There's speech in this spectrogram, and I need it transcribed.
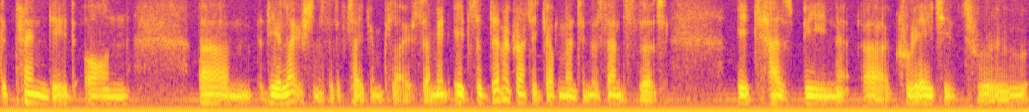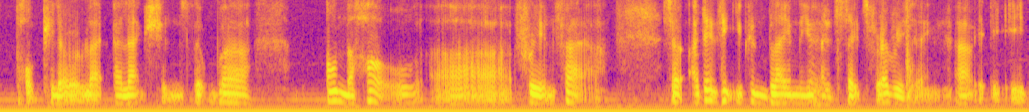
depended on um, the elections that have taken place. I mean, it's a democratic government in the sense that it has been uh, created through popular ele- elections that were, on the whole, uh, free and fair. So I don't think you can blame the United States for everything. Uh, it, it,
